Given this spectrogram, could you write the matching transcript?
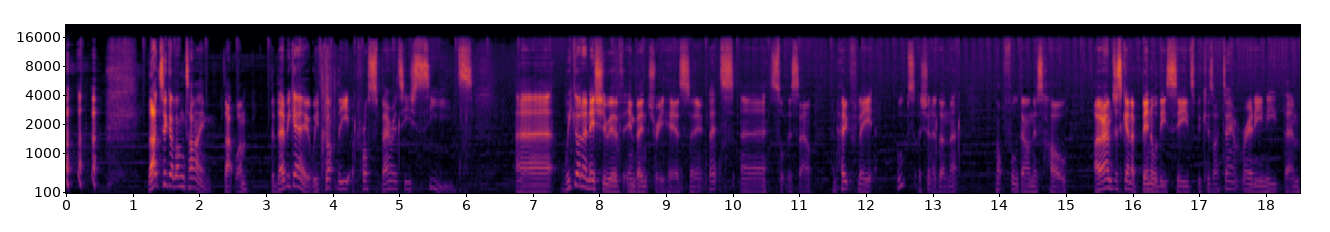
That took a long time, that one. But there we go. We've got the prosperity seeds. Uh, we got an issue with inventory here, so let's uh, sort this out. And hopefully... Oops, I shouldn't have done that. not fall down this hole. I am just going to bin all these seeds because I don't really need them.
